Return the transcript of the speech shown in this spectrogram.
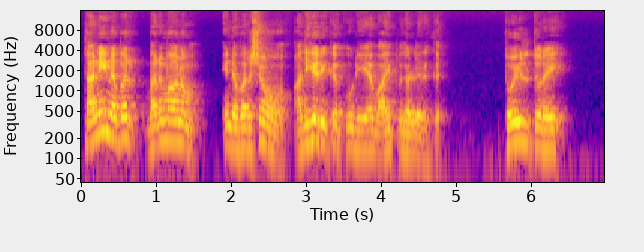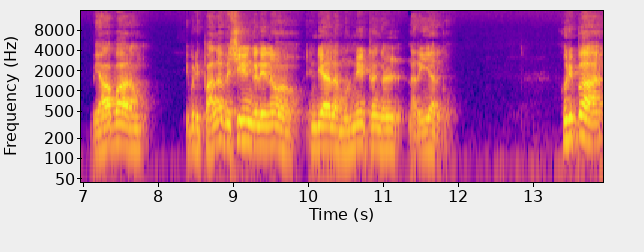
தனிநபர் வருமானம் இந்த வருஷம் அதிகரிக்கக்கூடிய வாய்ப்புகள் இருக்குது தொழில்துறை வியாபாரம் இப்படி பல விஷயங்களிலும் இந்தியாவில் முன்னேற்றங்கள் நிறையா இருக்கும். குறிப்பாக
